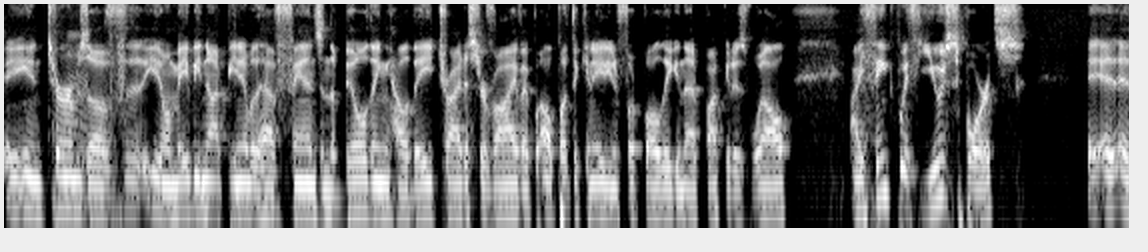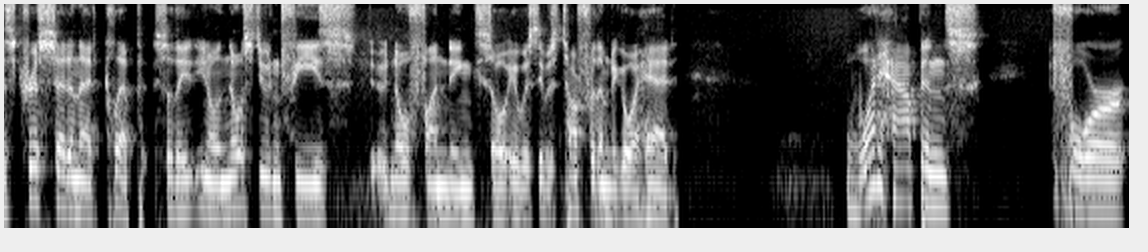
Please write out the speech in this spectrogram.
in terms hmm. of you know maybe not being able to have fans in the building how they try to survive. I'll put the canadian football league in that bucket as well. I think with u sports as chris said in that clip so they you know no student fees no funding so it was it was tough for them to go ahead. What happens for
